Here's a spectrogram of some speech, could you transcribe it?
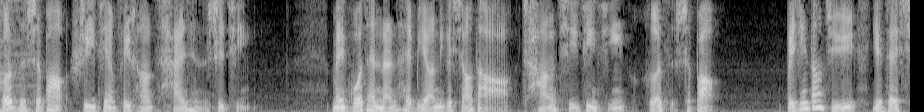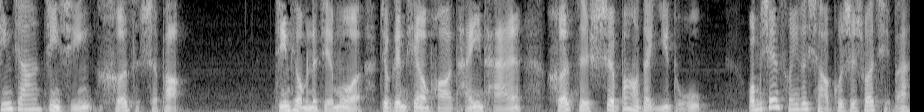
核子试爆是一件非常残忍的事情。美国在南太平洋的一个小岛长期进行核子试爆，北京当局也在新疆进行核子试爆。今天我们的节目就跟听众朋友谈一谈核子试爆的遗毒。我们先从一个小故事说起吧。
